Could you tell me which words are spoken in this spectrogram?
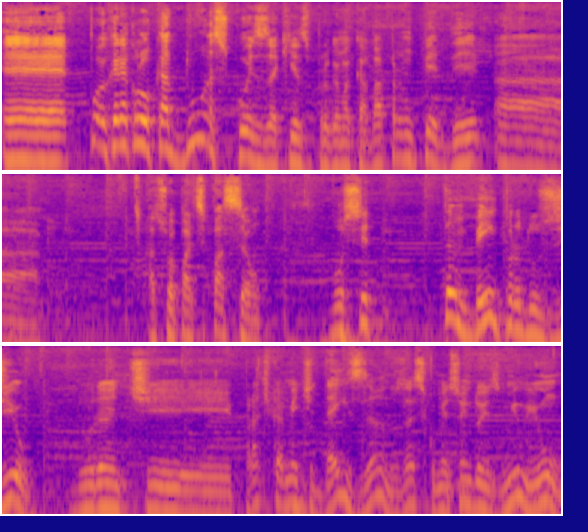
É, pô, eu queria colocar duas coisas aqui antes do programa acabar para não perder a, a sua participação. Você também produziu durante praticamente 10 anos, né? Você começou em 2001,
